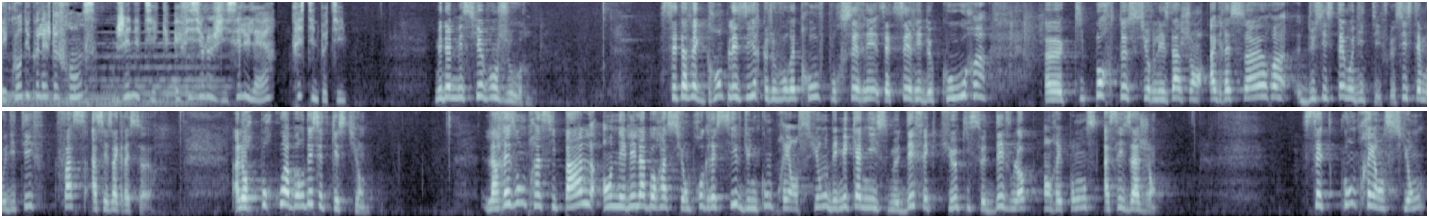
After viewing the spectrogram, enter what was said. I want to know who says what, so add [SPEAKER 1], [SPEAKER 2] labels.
[SPEAKER 1] Les cours du Collège de France, génétique et physiologie cellulaire, Christine Petit.
[SPEAKER 2] Mesdames, Messieurs, bonjour. C'est avec grand plaisir que je vous retrouve pour cette série de cours euh, qui porte sur les agents agresseurs du système auditif, le système auditif face à ses agresseurs. Alors pourquoi aborder cette question? La raison principale en est l'élaboration progressive d'une compréhension des mécanismes défectueux qui se développent en réponse à ces agents. Cette compréhension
